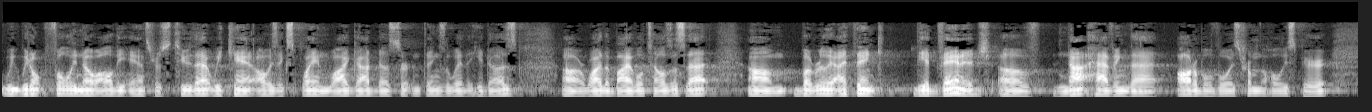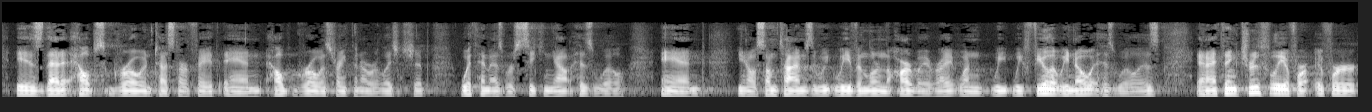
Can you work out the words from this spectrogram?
we, we don't fully know all the answers to that. We can't always explain why God does certain things the way that He does, uh, or why the Bible tells us that. Um, but really, I think the advantage of not having that audible voice from the Holy Spirit is that it helps grow and test our faith and help grow and strengthen our relationship with Him as we're seeking out His will. And, you know, sometimes we, we even learn the hard way, right? When we, we feel that we know what His will is. And I think, truthfully, if we're, if we're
